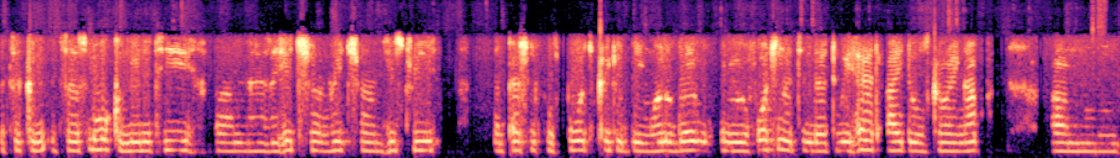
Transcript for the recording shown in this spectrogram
it's a it's a small community. Um, has a rich, rich um, history and passion for sports, cricket being one of them. And we were fortunate in that we had idols growing up. Um,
